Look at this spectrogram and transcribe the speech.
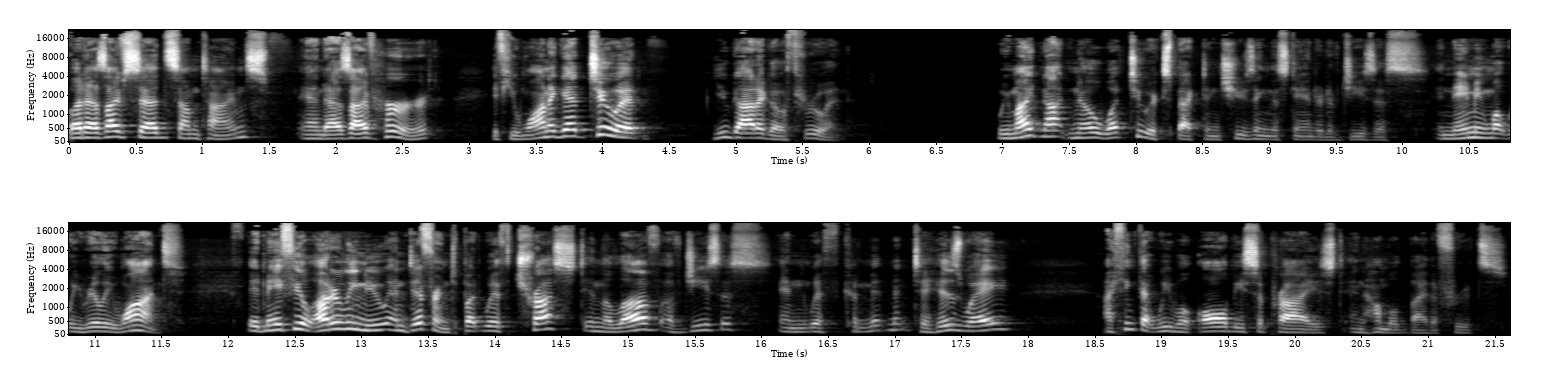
but as I've said sometimes, and as I've heard, if you want to get to it, you got to go through it. We might not know what to expect in choosing the standard of Jesus, in naming what we really want. It may feel utterly new and different, but with trust in the love of Jesus and with commitment to his way, I think that we will all be surprised and humbled by the fruits.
